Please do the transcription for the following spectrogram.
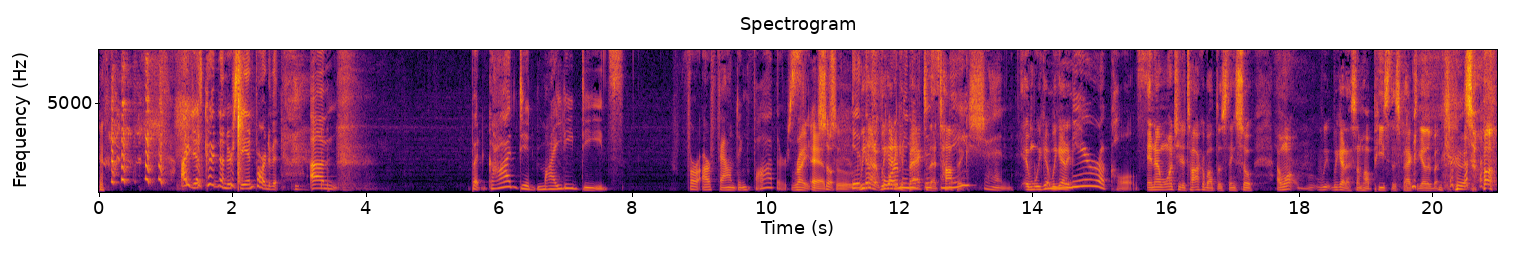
I just couldn't understand part of it. Um, but God did mighty deeds for our founding fathers. Right. Absolutely. So we got we got to get back to that topic, Nation. and we got we got miracles. and I want you to talk about those things. So I want we, we got to somehow piece this back together. But so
